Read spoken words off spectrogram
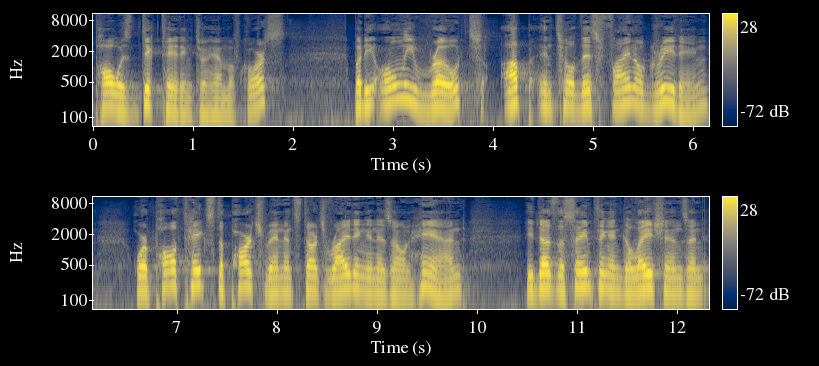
Paul was dictating to him, of course, but he only wrote up until this final greeting where Paul takes the parchment and starts writing in his own hand. He does the same thing in Galatians and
